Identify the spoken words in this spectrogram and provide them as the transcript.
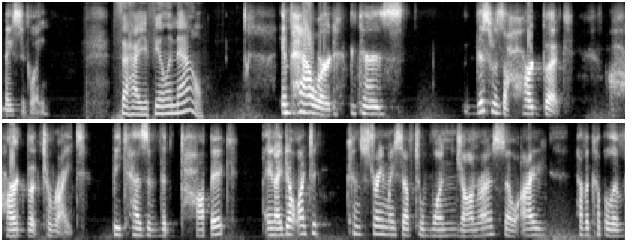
basically. So how you feeling now? empowered because this was a hard book, a hard book to write because of the topic. And I don't like to constrain myself to one genre. So I have a couple of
